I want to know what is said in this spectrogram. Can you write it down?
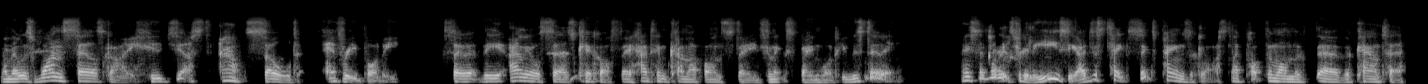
and there was one sales guy who just outsold everybody. So at the annual sales kickoff they had him come up on stage and explain what he was doing. And he said, Well, it's really easy. I just take six panes of glass and I pop them on the, uh, the counter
